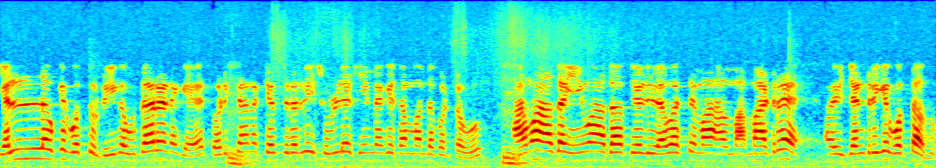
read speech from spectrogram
ಎಲ್ಲವಕ್ಕೆ ಗೊತ್ತುಂಟು. ಈಗ ಉದಾಹರಣೆಗೆ ತೊಡಿಶಾನ ಕ್ಷೇತ್ರದಲ್ಲಿ ಸುಳ್ಳೆ ಸೀಮೆಗೆ ಸಂಬಂಧಪಟ್ಟವು. ಅವ ಅದ ಇವ ಅದ ಅಂತ ಹೇಳಿ ವ್ಯವಸ್ಥೆ ಮಾ- ಮಾ- ಮಾಡ್ರೆ ಜನರಿಗೆ ಗೊತ್ತಾದು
